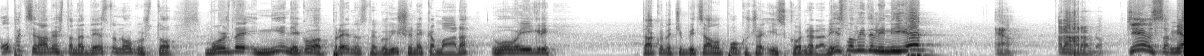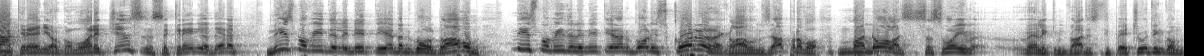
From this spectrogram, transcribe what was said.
opet se namješta na desnu nogu što možda i nije njegova prednost nego više neka mana u ovoj igri. Tako da će biti samo pokušaj iz kornera. Nismo vidjeli ni jed... Evo, naravno. Čim sam ja krenio govorit, čim sam se krenio derat, nismo vidjeli niti jedan gol glavom, nismo vidjeli niti jedan gol iz kornera glavom. Zapravo, Manolas sa svojim velikim 25 šutingom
